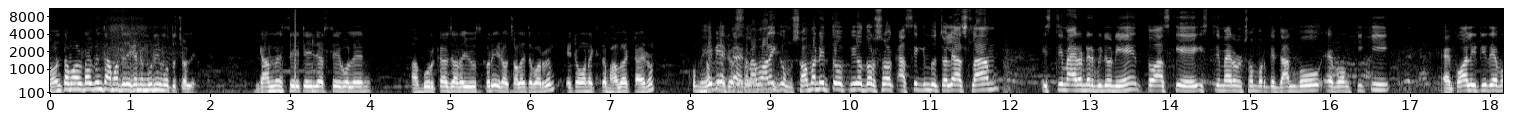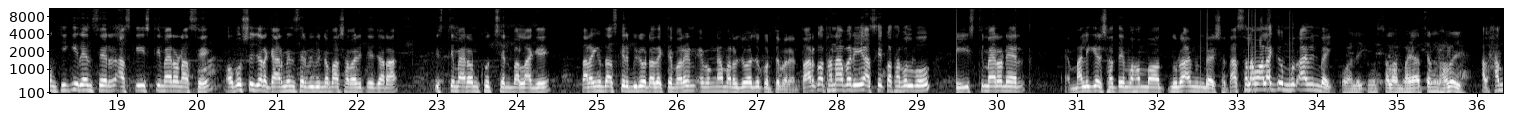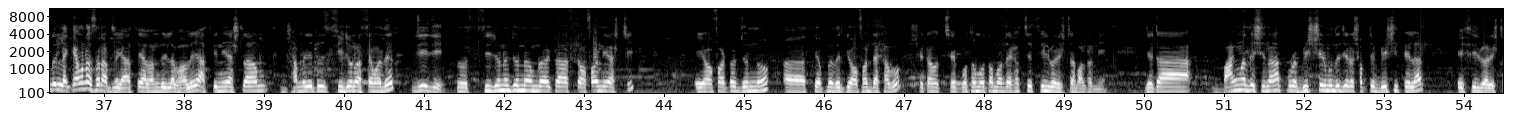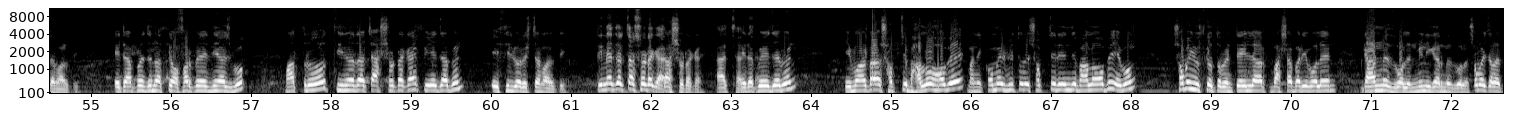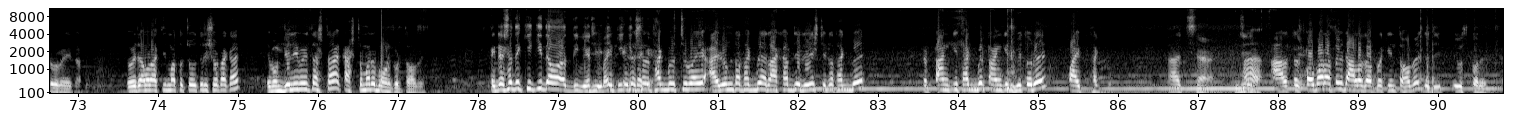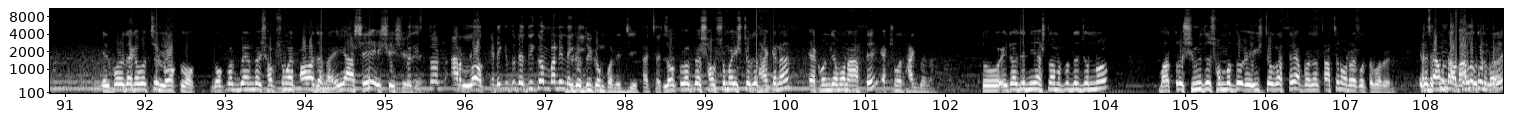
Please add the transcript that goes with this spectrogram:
ঘণ্টা মালটাও কিন্তু আমাদের এখানে মুড়ির মতো চলে। গার্মেন্টসে টেইলার্সে বলেন বোরকা যারা ইউজ করে এটাও চালাতে পারবেন। এটা অনেক একটা ভালো একটা আয়রন খুব হেভি একটা আসসালামু আলাইকুম। সম্মানিত প্রিয় দর্শক আজকে কিন্তু চলে আসলাম স্টিম আয়রনের ভিডিও নিয়ে। তো আজকে স্টিম আয়রন সম্পর্কে জানব এবং কি কি কোয়ালিটির এবং কি কি রেঞ্জের আজকে স্টিম আয়রন আছে। অবশ্যই যারা গার্মেন্টসের বিভিন্ন বাসা বাড়িতে যারা স্টিম আয়রন খুঁজছেন বা লাগে তারা কিন্তু আজকের ভিডিওটা দেখতে পারেন এবং নাম্বারে যোগাযোগ করতে পারেন। তো আর কথা না বাড়িয়ে আজকে কথা বলব আয়রনের মালিকের সাথে মোহাম্মদ নুর আমিন ভাইয়ের সাথে। আসসালামু আলাইকুম নুর আমিন ভাই। ওয়ালাইকুম আসসালাম ভাই আছেন ভালোই? আলহামদুলিল্লাহ কেমন আছেন আপনি? আছি আলহামদুলিল্লাহ ভালোই। আজকে নিয়ে আসলাম সামনে যেহেতু সিজন আছে আমাদের জি জি। তো সিজনের জন্য আমরা একটা আজকে অফার নিয়ে আসছি। এই অফারটার জন্য আজকে আপনাদেরকে অফার দেখাবো। সেটা হচ্ছে প্রথমত আমরা দেখাচ্ছি সিলভার স্টার মালটা নিয়ে যেটা বাংলাদেশে না পুরো বিশ্বের মধ্যে যেটা সবচেয়ে বেশি সেলার এই সিলভার স্টার মালটি। এটা আপনার জন্য আজকে অফার পেয়ে নিয়ে আসব। মাত্র তিন হাজার চারশো টাকায় পেয়ে যাবেন এই সিলভার স্টার মালটি। তিন হাজার চারশো টাকা? চারশো টাকায়। আচ্ছা এটা আচ্ছা। পেয়ে যাবেন। এই মালটা সবচেয়ে ভালো হবে মানে কমের ভিতরে সবচেয়ে রেঞ্জে ভালো হবে এবং সবাই ইউজ করতে পারবেন। টেইলার বাসাবাড়ি বলেন গার্মেন্টস বলেন মিনি গার্মেন্টস বলেন সবাই চালাতে পারবেন এটা। তো এটা আমরা রাখছি মাত্র চৌত্রিশশো টাকায় এবং ডেলিভারি চার্জটা কাস্টমারে বহন করতে হবে। এটার সাথে কি কি দেওয়া দিবে? ভাই এটার সাথে থাকবে হচ্ছে ভাই আয়রনটা থাকবে রাখার যে রেস্ট এটা থাকবে টাঙ্কি থাকবে টাঙ্কির ভিতরে পাইপ থাকবে। আচ্ছা হ্যাঁ আর কভার আছে ওটা আলাদা আপনার কিনতে হবে যদি ইউজ করেন। এরপরে দেখা হচ্ছে lock lock lock lock brand ভাই সবসময় পাওয়া যায় না এই আসে এই শেষ হয়ে আর লক এটা কিন্তু দুই কোম্পানি নাকি? দুই কোম্পানির জি। আচ্ছা আচ্ছা। লক লকটা সবসময় স্টকে থাকে না এখন যেমন আছে একসময় থাকবে না। তো এটা যে নিয়ে আসলাম আপনাদের জন্য মাত্র সীমিত সম্মত এই স্টক আছে আপনারা চাচ্ছেন অর্ডার করতে পারবেন। এটা আচ্ছা, দামটা ভালো ভালো করতে পারে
